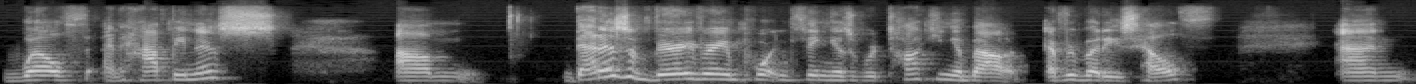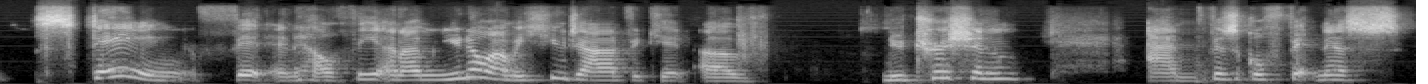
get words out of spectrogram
wealth, and happiness. Um, that is a very, very important thing as we're talking about everybody's health and staying fit and healthy. And I'm, you know, I'm a huge advocate of nutrition and physical fitness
